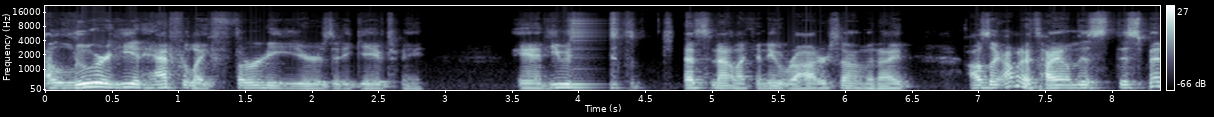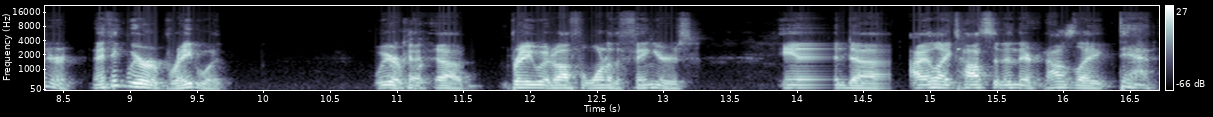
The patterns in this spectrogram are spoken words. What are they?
a lure he had had for like 30 years that he gave to me. And he was testing out like a new rod or something. And I, I was like, I'm going to tie on this this spinner, and I think we were at Braidwood. We were Okay. uh, Braidwood off of one of the fingers, and uh, I like tossed it in there, and I was like, Dad,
